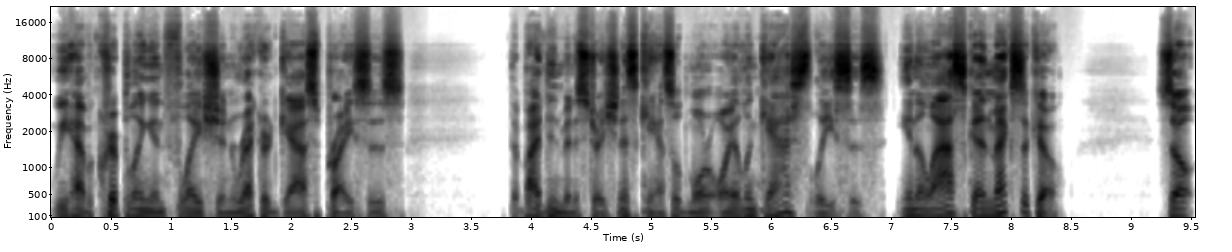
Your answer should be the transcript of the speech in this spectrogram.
we have crippling inflation, record gas prices. The Biden administration has canceled more oil and gas leases in Alaska and Mexico. So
